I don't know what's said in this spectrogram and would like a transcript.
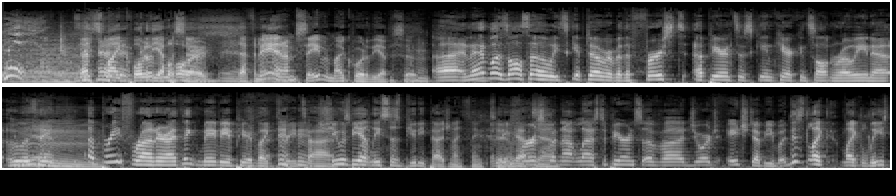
That's my quote of the Good Lord. episode. Definitely. Man, I'm saving my quote of the episode. Uh, and that was also we skipped over, but the first appearance of skincare consultant Rowena, who was a, a brief runner, I think maybe appeared like three times. she would be at Lisa's beauty pageant, I think, too. The first but not last appearance of uh, George H. W. But this is like like least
